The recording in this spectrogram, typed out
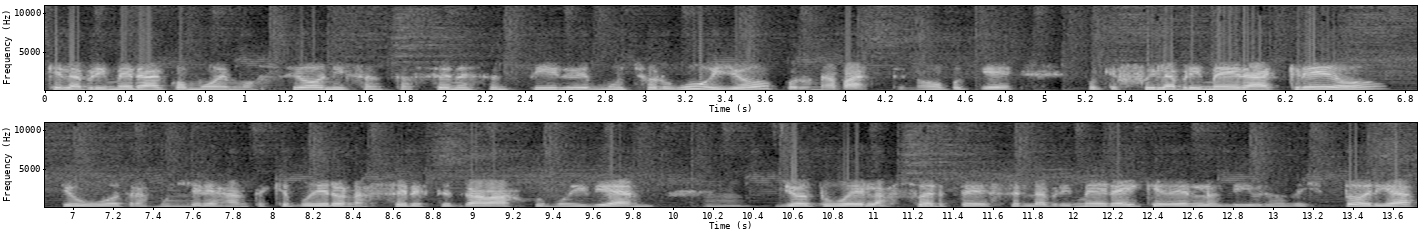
que la primera como emoción y sensación es sentir mucho orgullo, por una parte, ¿no? Porque, porque fui la primera, creo que hubo otras mujeres antes que pudieron hacer este trabajo muy bien. Yo tuve la suerte de ser la primera y quedé en los libros de historia.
